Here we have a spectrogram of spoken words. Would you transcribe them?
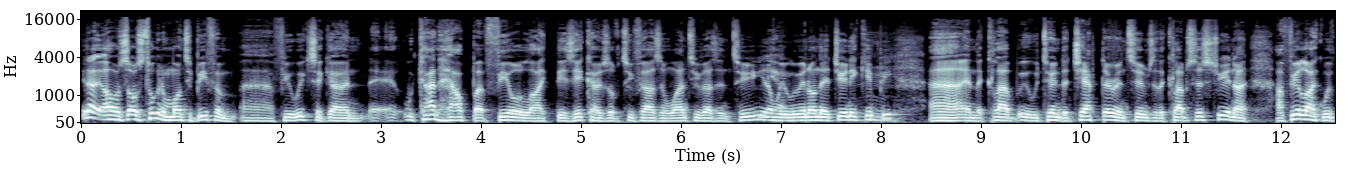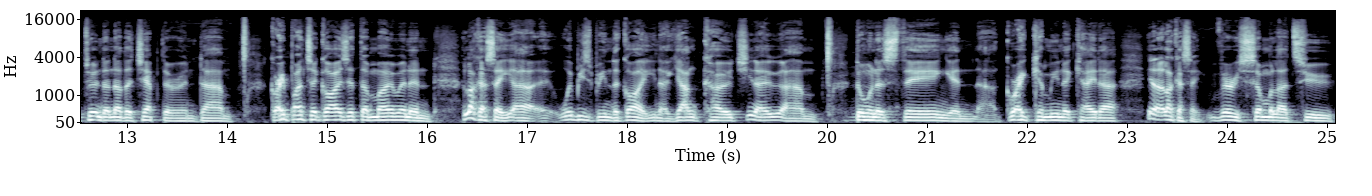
you know, I was I was talking to Monty Beetham uh, a few weeks ago, and uh, we can't help but feel like there's echoes of 2001, 2002. You know, yeah. when we went on that journey, Kempy, mm. uh, and the club, we, we, turned a chapter in terms of the club's history, and I, I feel like we've turned another chapter. And um, great bunch of guys at the moment. And like I say, uh, Webby's been the guy, you know, young coach, you know, um, doing his thing and uh, great communicator. You know, like I say, very similar to,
